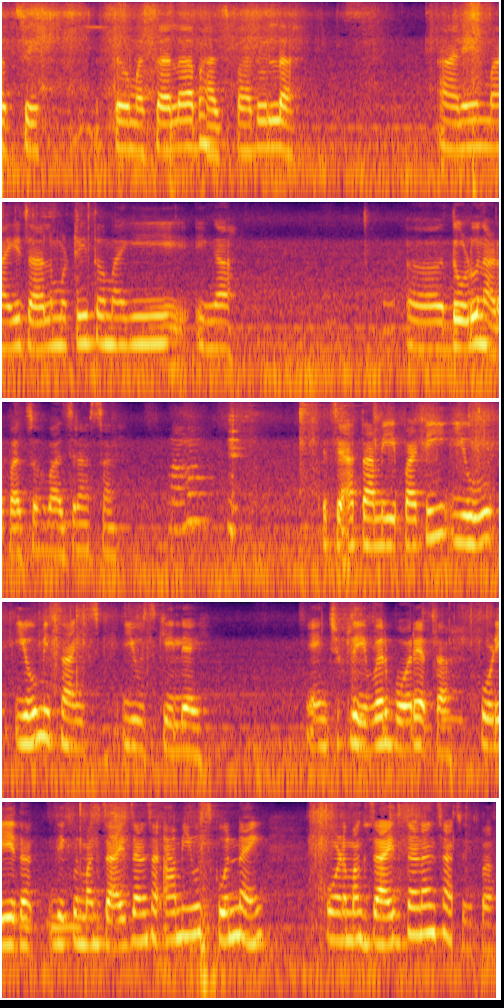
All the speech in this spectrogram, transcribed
ओके तो मसाला भाजपा दवरला आनी मागीर जाल म्हणटी तो मागीर हिंगा दोडून हाडपाचो बाजारांसान आतां आमी पाटी यो यो मिरसांग यूज केल्याय हेंचे फ्लेवर बरो येता फोडी देखून म्हाका जायत जाण सांग आमी यूज कोन्नाय पूण म्हाका जायत जाणांन सांग चोयपाक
